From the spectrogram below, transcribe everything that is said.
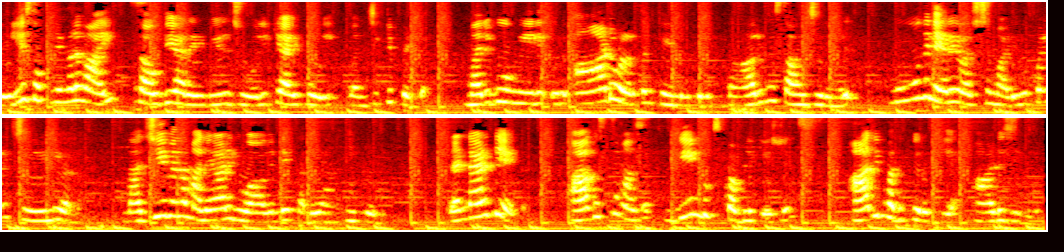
വലിയ സ്വപ്നങ്ങളുമായി സൗദി അറേബ്യയിൽ ജോലിക്കായി പോയി വഞ്ചിക്കപ്പെട്ട് മരുഭൂമിയിലെ ഒരു ആട് വളർത്തൽ കേന്ദ്രത്തിൽ ദാരുണ സാഹചര്യങ്ങളിൽ മൂന്നിലേറെ വർഷം അടിമപ്പണി ചെയ്യേണ്ടി വന്നു. നജീബ് എന്ന മലയാളി യുവാവിന്റെ കഥയാണ് ഈ കൃതി. രണ്ടായിരത്തി എട്ട് ആഗസ്റ്റ് മാസം ഗ്രീൻ ബുക്സ് പബ്ലിക്കേഷൻസ് ആദ്യ പതിപ്പിറക്കിയ ആടുജീവിതം.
